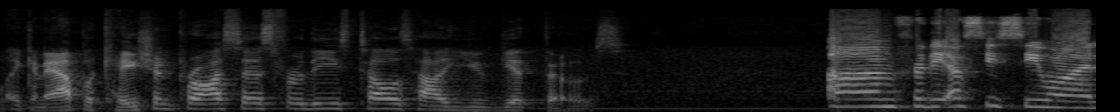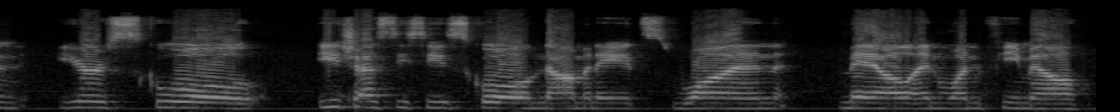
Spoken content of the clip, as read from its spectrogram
like an application process for these? Tell us how you get those. Um, for the SEC one, your school, each SEC school nominates one male and one female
